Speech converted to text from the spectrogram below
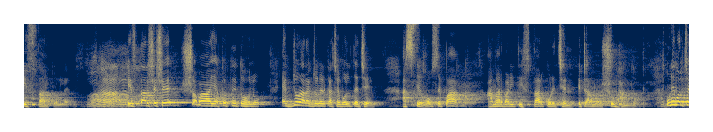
ইফতার করলেন। ইফতার শেষে সবাই একত্রিত হলো। একজন আর একজনের কাছে বলতেছে আজকে গৌসে পাক আমার বাড়িতে ইফতার করেছেন এটা আমার সৌভাগ্য। উনি বলছে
